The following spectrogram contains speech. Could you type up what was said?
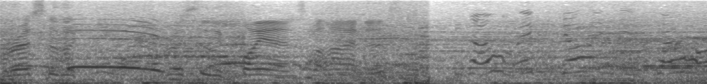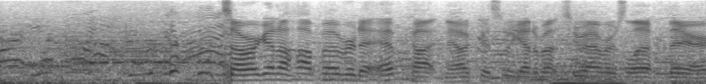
The rest of the the rest of the clans behind us. So it's doing so hard. You have to like close your eyes. So we're gonna hop over to Epcot now because we got about two hours left there.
